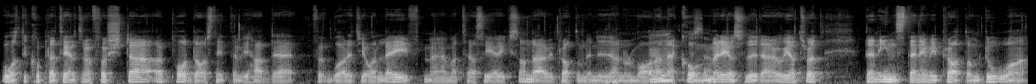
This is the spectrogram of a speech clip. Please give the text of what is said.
återkoppla till en av de första poddavsnitten vi hade för året jag och Leif med Mattias Eriksson där vi pratade om det nya mm. normala. Mm, när kommer det och så vidare. Och jag tror att den inställning vi pratade om då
